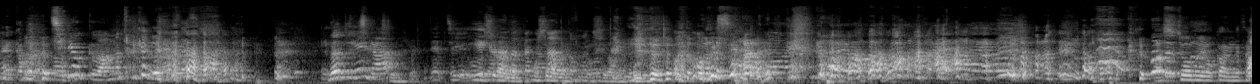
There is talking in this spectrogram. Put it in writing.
なんかほら知力はあんま高くない。なんで知力家が？何だったかなと思って。知らない。知らない圧勝の予感がさ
